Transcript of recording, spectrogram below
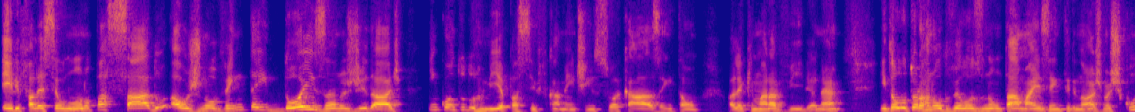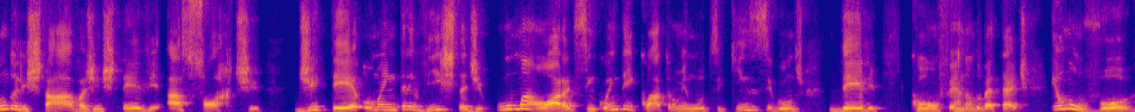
Ele faleceu no ano passado, aos 92 anos de idade enquanto dormia pacificamente em sua casa. Então, olha que maravilha, né? Então, o doutor Arnoldo Veloso não está mais entre nós, mas quando ele estava, a gente teve a sorte de ter uma entrevista de uma hora, de 54 minutos e 15 segundos dele com o Fernando Betete. Eu não vou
